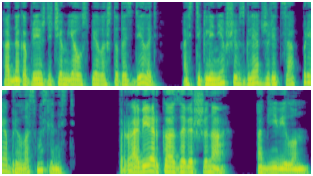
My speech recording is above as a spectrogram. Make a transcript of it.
Однако прежде чем я успела что-то сделать, остекленевший взгляд жреца приобрел осмысленность. «Проверка завершена», — объявил он.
